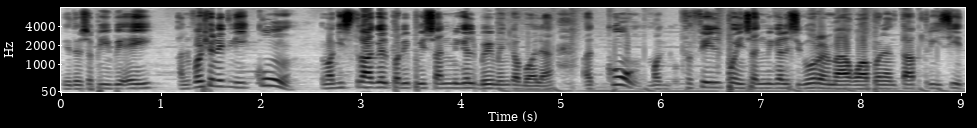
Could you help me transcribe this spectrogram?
dito sa PBA. Unfortunately, kung mag-struggle pa rin po yung San Miguel Berman Kabola at kung mag-fail po yung San Miguel siguro na makakuha po ng top 3 seed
